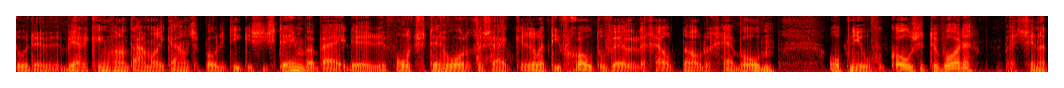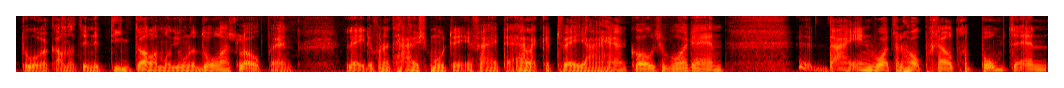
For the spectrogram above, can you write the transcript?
door de werking van het Amerikaanse politieke systeem... waarbij de, de volksvertegenwoordigers eigenlijk relatief grote hoeveelheden geld nodig hebben... om opnieuw gekozen te worden. Bij senatoren kan het in de tientallen miljoenen dollars lopen. En leden van het huis moeten in feite elke twee jaar herkozen worden. En eh, daarin wordt een hoop geld gepompt. En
